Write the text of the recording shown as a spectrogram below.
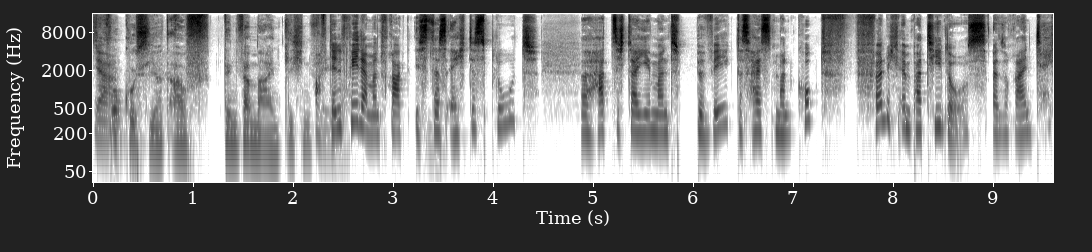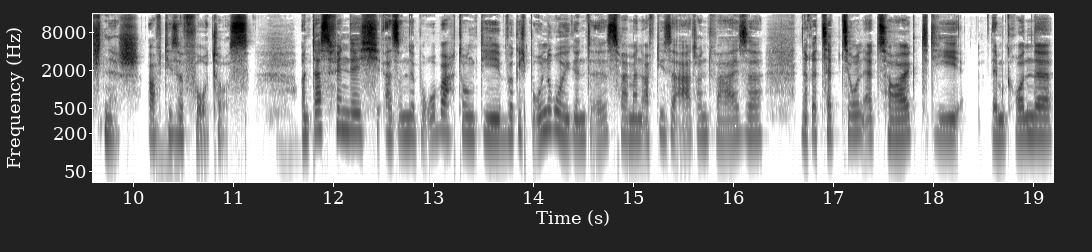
ja, Fokussiert auf den vermeintlichen Fehler. Auf den Fehler. Man fragt, ist das echtes Blut? Äh, hat sich da jemand bewegt? Das heißt, man guckt völlig empathielos, also rein technisch auf mhm. diese Fotos. Und das finde ich also eine Beobachtung, die wirklich beunruhigend ist, weil man auf diese Art und Weise eine Rezeption erzeugt, die im Grunde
